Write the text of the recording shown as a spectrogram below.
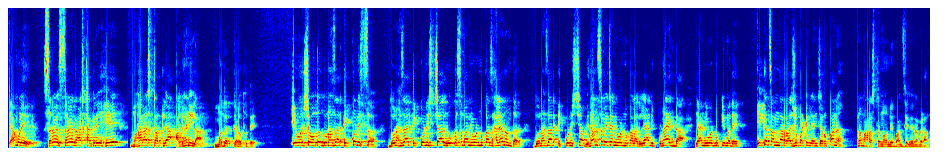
त्यामुळे सरळ सरळ राज ठाकरे हे महाराष्ट्रातल्या आघाडीला मदत करत होते. हे वर्ष होतं दोन हजार एकोणीसचं. दोन हजार एकोणीसच्या लोकसभा निवडणुका झाल्यानंतर दोन हजार एकोणीसच्या विधानसभेच्या निवडणुका लागल्या आणि पुन्हा एकदा या निवडणुकीमध्ये एकच आमदार राजू पाटील यांच्या रूपानं महाराष्ट्र नवनिर्माण सेनेला मिळाला.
